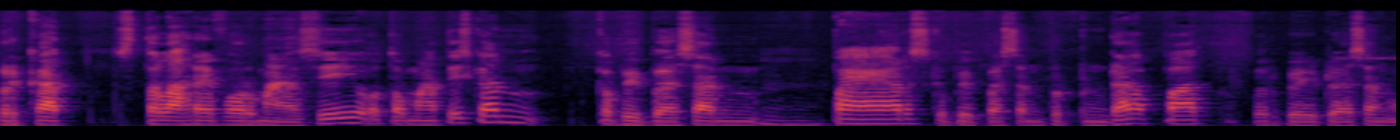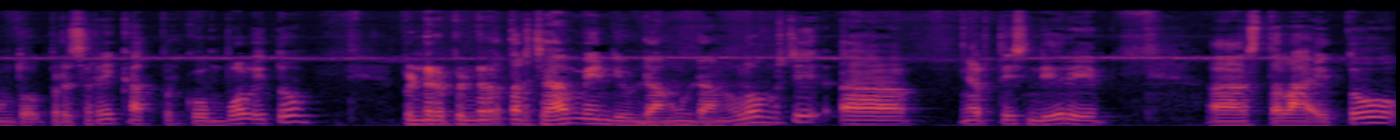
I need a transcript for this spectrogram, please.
berkat setelah reformasi otomatis kan kebebasan hmm. pers, kebebasan berpendapat, kebebasan untuk berserikat, berkumpul itu benar-benar terjamin di undang-undang. Lo mesti uh, ngerti sendiri. Uh, setelah itu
